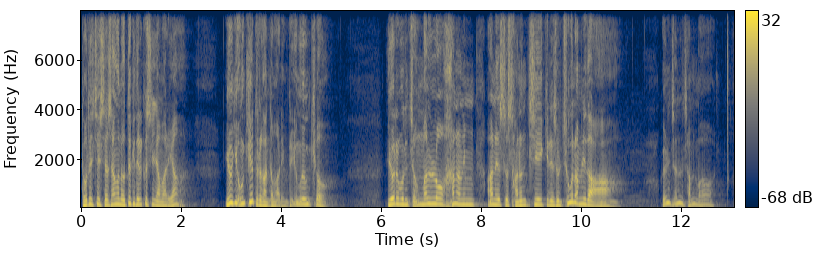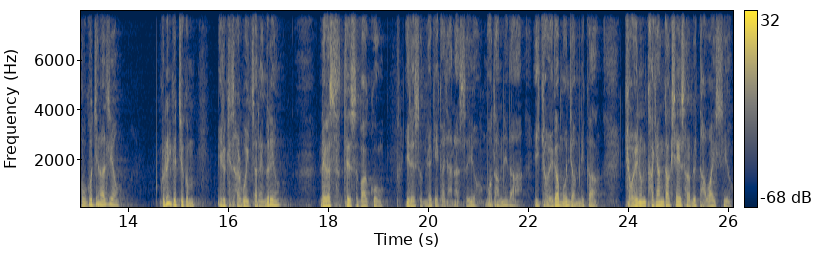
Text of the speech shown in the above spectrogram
도대체 세상은 어떻게 될 것이냐 말이야. 여기 엉켜 들어간단 말입니다. 엉켜. 여러분 정말로 하나님 안에서 사는 지혜의 길에서 축원합니다. 그러니 저는 참뭐 웃고 지나지요. 그러니까 지금 이렇게 살고 있잖아요. 그래요? 내가 스트레스 받고 이래서 몇 개까지 안 왔어요. 못합니다. 이 교회가 뭔지 압니까? 교회는 각양각색의 사람들 다 와 있어요.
